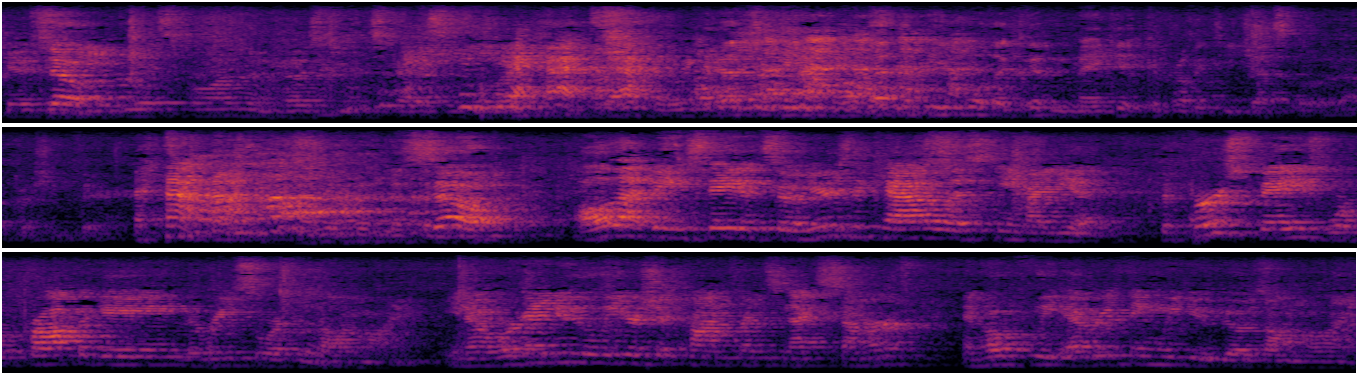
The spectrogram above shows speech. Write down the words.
Go So- the ABS form and post your stress. Yeah, exactly. We I could bet the people, I bet the people that couldn't make it could probably teach us a little bit about Crush Fear. so, all that being stated, so here's the Catalyst team idea. The first phase, we're propagating the resources online. You know, we're going to do the leadership conference next summer, and hopefully everything we do goes online.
